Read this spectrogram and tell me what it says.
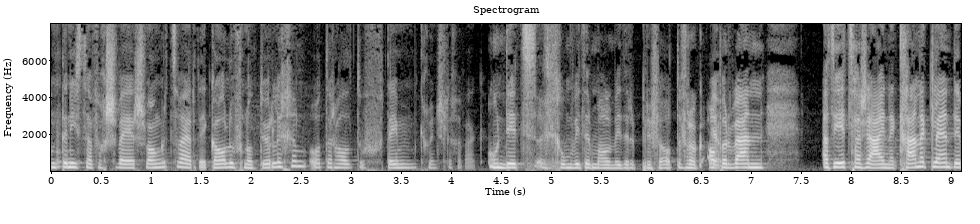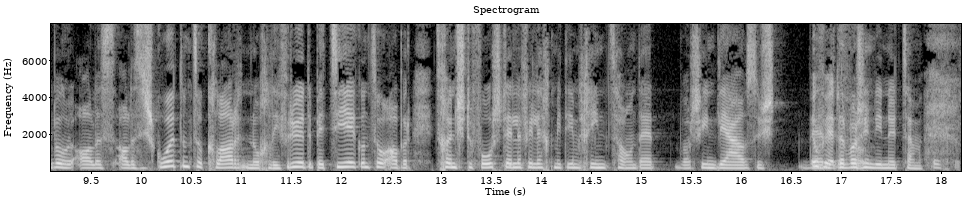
Und dann ist es einfach schwer, schwanger zu werden, egal auf natürlichem oder halt auf dem künstlichen Weg. Und jetzt, ich komme wieder mal mit einer privaten Frage. Ja. Aber wenn, also jetzt hast du einen kennengelernt, eben alles, alles ist gut und so, klar, noch ein bisschen früh, die Beziehung und so, aber jetzt könntest du dir vorstellen, vielleicht mit deinem Kind zu haben, der wahrscheinlich auch, sonst wäre der wahrscheinlich nicht zusammen. Richtig.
